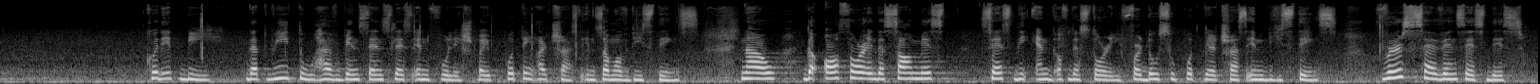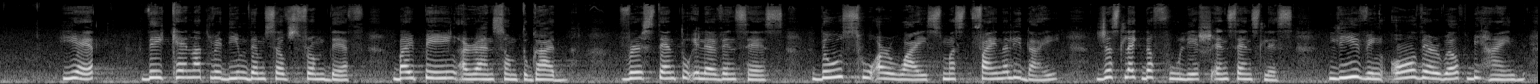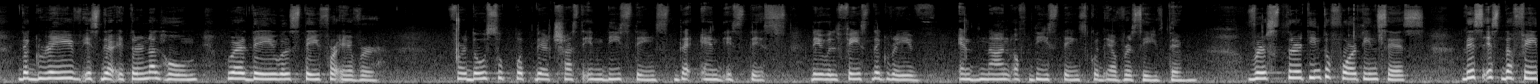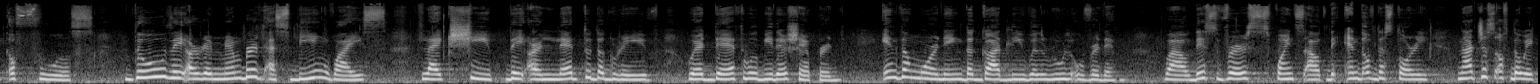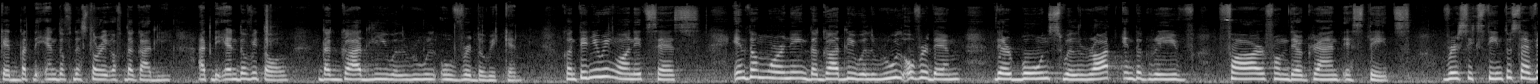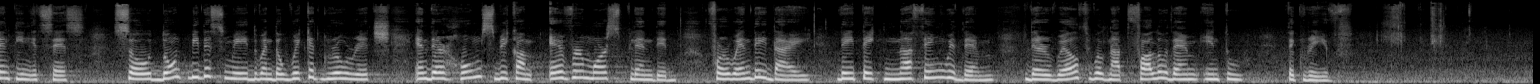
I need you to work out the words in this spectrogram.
Could it be that we too have been senseless and foolish by putting our trust in some of these things? Now, the author and the psalmist says the end of the story for those who put their trust in these things. Verse 7 says this Yet they cannot redeem themselves from death by paying a ransom to God. Verse 10 to 11 says, Those who are wise must finally die, just like the foolish and senseless, leaving all their wealth behind. The grave is their eternal home where they will stay forever. For those who put their trust in these things, the end is this they will face the grave, and none of these things could ever save them. Verse 13 to 14 says, This is the fate of fools. Though they are remembered as being wise, like sheep, they are led to the grave, where death will be their shepherd. In the morning, the godly will rule over them. Wow, this verse points out the end of the story, not just of the wicked, but the end of the story of the godly. At the end of it all, the godly will rule over the wicked. Continuing on, it says, In the morning, the godly will rule over them, their bones will rot in the grave, far from their grand estates. Verse 16 to 17, it says, so don't be dismayed when the wicked grow rich and their homes become ever more splendid. For when they die, they take nothing with them. Their wealth will not follow them into the grave.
